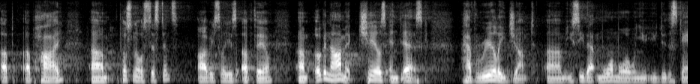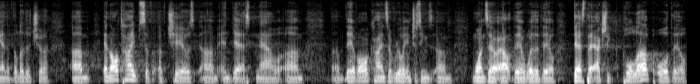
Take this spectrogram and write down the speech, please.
up, up high. Um, personal assistance, obviously, is up there. Um, ergonomic chairs and desks have really jumped. Um, you see that more and more when you, you do the scan of the literature. Um, and all types of, of chairs um, and desks now. Um, um, they have all kinds of really interesting ones that are out there, whether they'll desks that actually pull up or they'll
